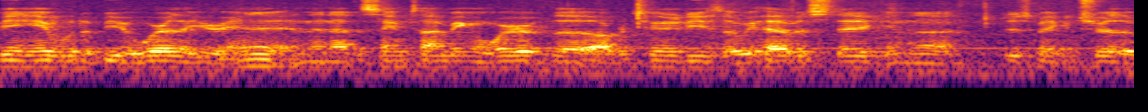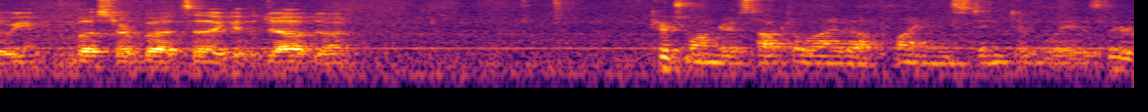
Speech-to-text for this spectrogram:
being able to be aware that you're in it, and then at the same time being aware of the opportunities that we have at stake, and uh, just making sure that we bust our butt to get the job done. Coach Longo has talked a lot about playing instinctively. Is there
